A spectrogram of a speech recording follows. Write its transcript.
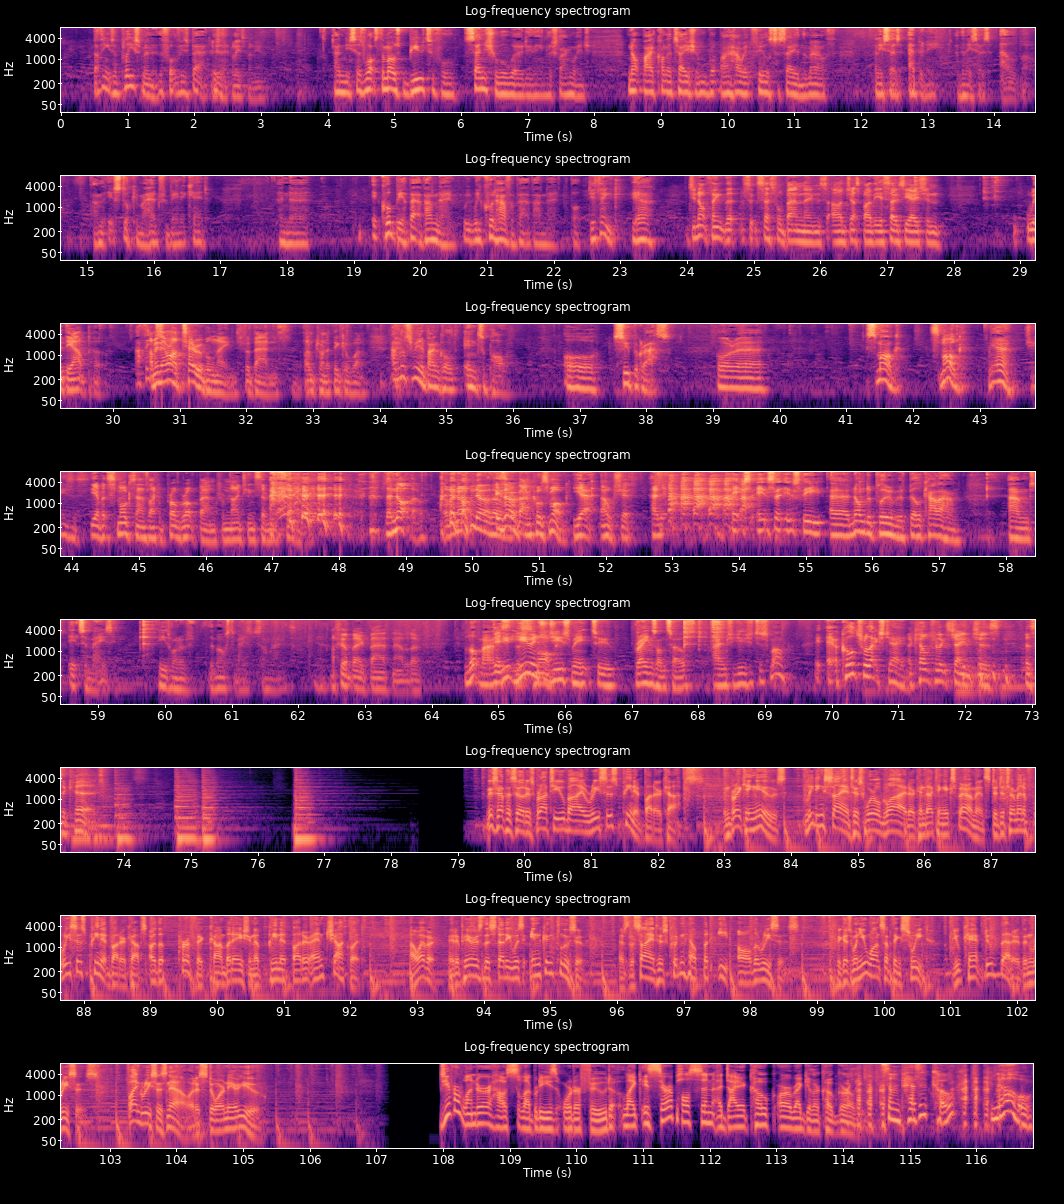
I think it's a policeman at the foot of his bed. It Is is it? a policeman, yeah. And he says, What's the most beautiful, sensual word in the English language? Not by connotation, but by how it feels to say in the mouth. And he says, Ebony. And then he says, Elbow. And it stuck in my head from being a kid. And uh, it could be a better band name. We, we could have a better band name. But Do you think? yeah, Do you not think that successful band names are just by the association with the output? I think I mean, so. there are terrible names for bands. I'm trying to think of one. I'd love to be in a band called Interpol or Supergrass or uh, Smog. Smog. Yeah. Jesus. Yeah, but Smog sounds like a prog rock band from 1977. They're not, though. Are they not? No, no, Is there no. a band called Smog? Yeah. Oh shit. and it, it's it's it's the uh, nom de plume of Bill Callahan, and it's amazing. He's one of the most amazing songwriters. I feel very bad now that I've. Look, man, you, you introduced me to Brains on Toast. I introduce you to Smog. A cultural exchange. A cultural exchange has, has occurred. This episode is brought to you by Reese's Peanut Butter Cups. In breaking news, leading scientists worldwide are conducting experiments to determine if Reese's Peanut Butter Cups are the perfect combination of peanut butter and chocolate. However, it appears the study was inconclusive, as the scientists couldn't help but eat all the Reese's. Because when you want something sweet, you can't do better than Reese's. Find Reese's now at a store near you. Do you ever wonder how celebrities order food? Like, is Sarah Paulson a Diet Coke or a regular Coke girlie? Some peasant Coke? No.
